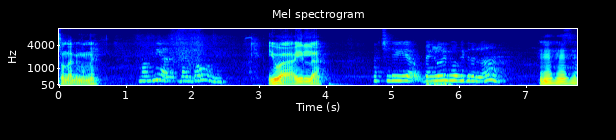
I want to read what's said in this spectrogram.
ಸುಂದರ ನಿಮ್ಮ ಮಮ್ಮಿ. ಇವ ಇಲ್ಲ. ಆಕ್ಚುಲಿ ಬೆಂಗಳೂರಿಗೆ ಹೋಗಿದ್ರಲ್ಲ? ಹ್ಞೂ ಹ್ಞೂ ಹ್ಞೂ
